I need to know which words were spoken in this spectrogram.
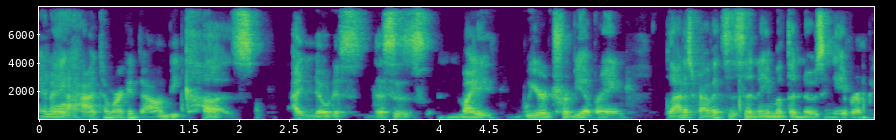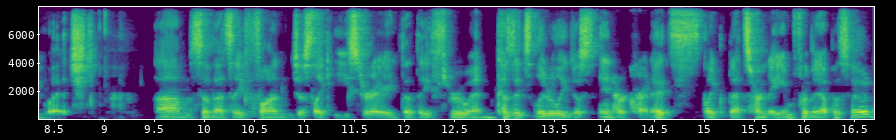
and I had to mark it down because I noticed this is my weird trivia brain. Gladys Kravitz is the name of the nosy neighbor in Bewitched. Um, so that's a fun, just like Easter egg that they threw in because it's literally just in her credits. Like that's her name for the episode.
